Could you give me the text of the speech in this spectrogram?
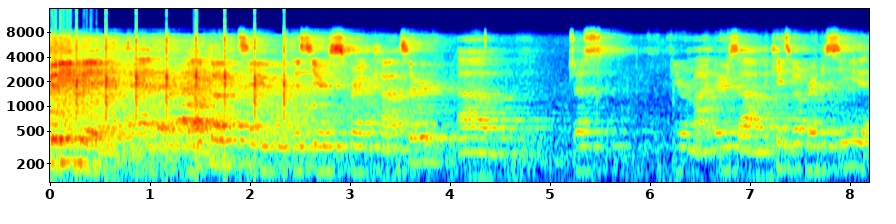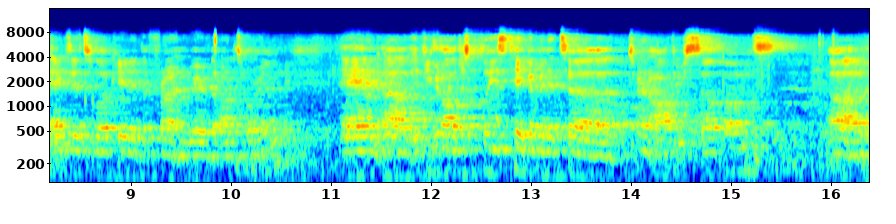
Good evening, and welcome to this year's spring concert. Um, just a few reminders. Um, in case of emergency, exit's located at the front and rear of the auditorium. And um, if you could all just please take a minute to turn off your cell phones. Um,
